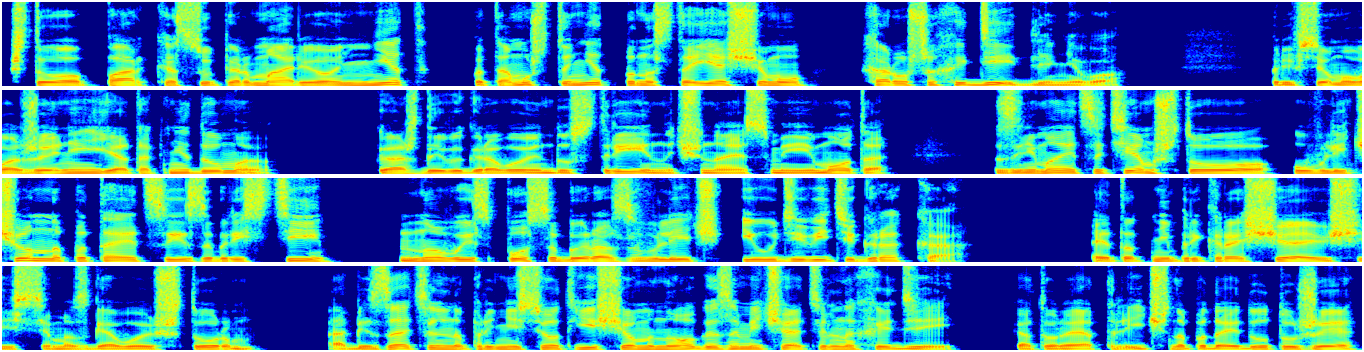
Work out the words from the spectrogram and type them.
что парка Супер Марио нет, потому что нет по-настоящему хороших идей для него. При всем уважении я так не думаю. Каждый в игровой индустрии, начиная с Миемото, занимается тем, что увлеченно пытается изобрести новые способы развлечь и удивить игрока. Этот непрекращающийся мозговой штурм обязательно принесет еще много замечательных идей, которые отлично подойдут уже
